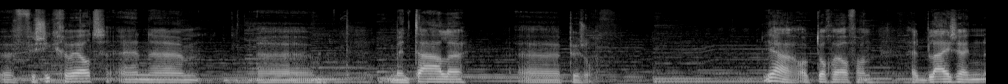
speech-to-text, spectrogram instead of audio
uh, fysiek geweld en ehm, mentale puzzel. Ja, ook toch wel van het blij zijn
